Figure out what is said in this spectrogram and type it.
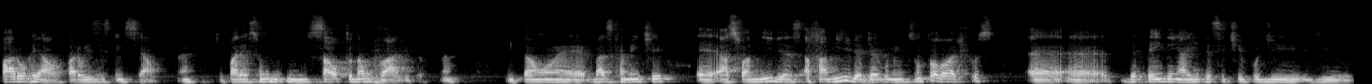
para o real, para o existencial, né? que parece um, um, salto não válido. Né? Então, é, basicamente, é, as famílias, a família de argumentos ontológicos é, é, dependem aí desse tipo de, de,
